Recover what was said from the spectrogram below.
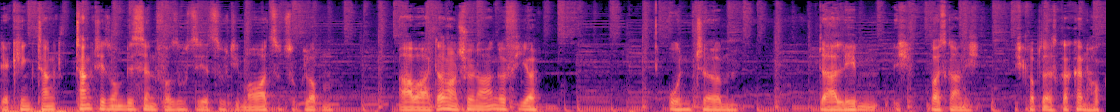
Der King tankt, tankt hier so ein bisschen, versucht sie jetzt durch die Mauer zuzukloppen. Aber das war ein schöner Angriff hier. Und ähm, da leben, ich weiß gar nicht, ich glaube, da ist gar kein Hock,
